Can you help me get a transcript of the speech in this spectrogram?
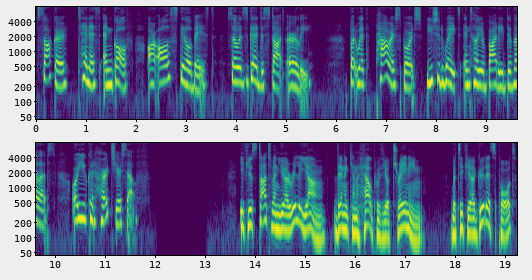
Soccer, tennis, and golf are all skill based, so it's good to start early. But with power sports, you should wait until your body develops, or you could hurt yourself. If you start when you are really young, then it can help with your training. But if you are good at sport,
